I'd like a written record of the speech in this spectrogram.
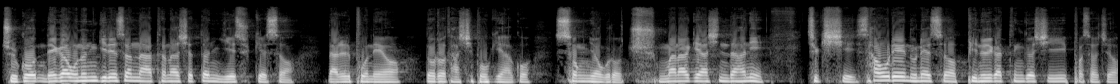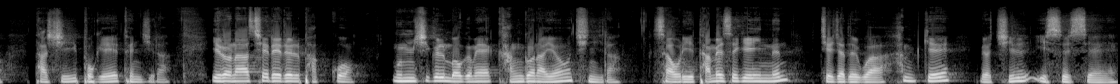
주곧 내가 오는 길에서 나타나셨던 예수께서 나를 보내어 너로 다시 보게 하고 성령으로 충만하게 하신다 하니 즉시 사울의 눈에서 비늘 같은 것이 벗어져 다시 보게 된지라. 일어나 세례를 받고 음식을 먹음에 강건하여 지니라. 사울이 담에색에 있는 제자들과 함께 며칠 있을세.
